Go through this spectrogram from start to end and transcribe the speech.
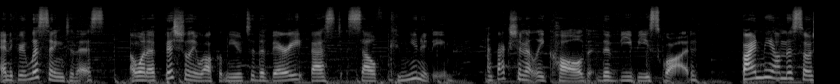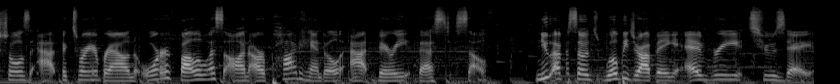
And if you're listening to this, I want to officially welcome you to the Very Best Self community, affectionately called the VB Squad. Find me on the socials at Victoria Brown or follow us on our pod handle at Very Best Self. New episodes will be dropping every Tuesday.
